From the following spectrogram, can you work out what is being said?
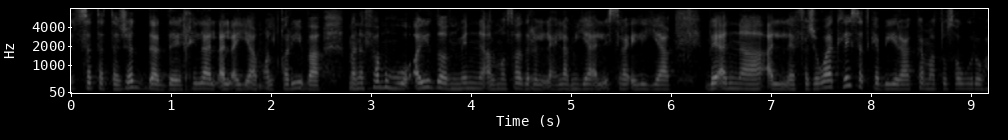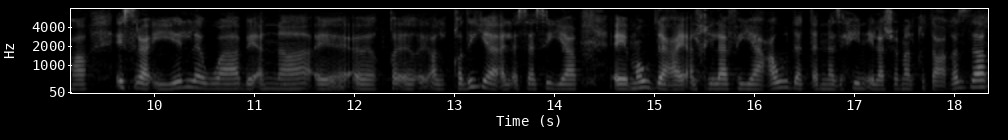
ستتجدد خلال الأيام القريبة. ما نفهمه أيضا من المصادر الإعلامية الإسرائيلية بأن الفجوات ليست كبيرة كما تصورها إسرائيل وبأن القضية الأساسية موضع الخلاف هي عودة النازحين إلى شمال قطاع غزة.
